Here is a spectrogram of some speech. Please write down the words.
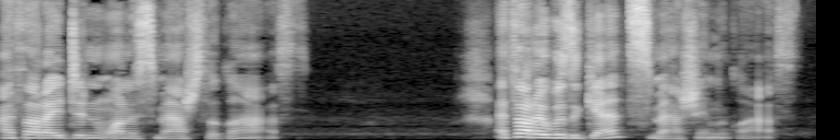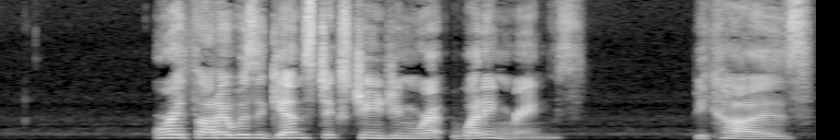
I thought I didn't want to smash the glass. I thought I was against smashing the glass. Or I thought I was against exchanging re- wedding rings because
